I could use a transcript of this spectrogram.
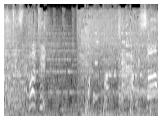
ストスパーティー 잘하고 있어?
